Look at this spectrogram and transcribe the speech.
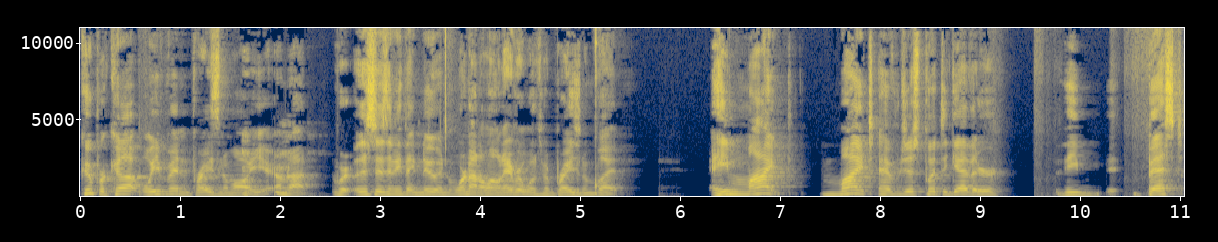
Cooper Kupp, we've been praising him all year. I'm not. We're, this isn't anything new, and we're not alone. Everyone's been praising him, but he might might have just put together the best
